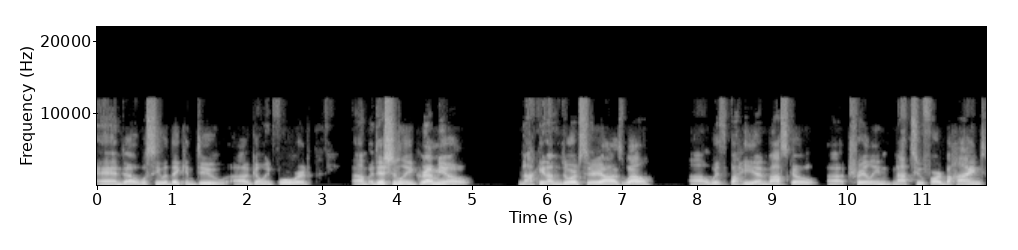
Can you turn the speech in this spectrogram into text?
and uh, we'll see what they can do uh, going forward. Um, additionally, Gremio knocking on the door of Serie A as well, uh, with Bahia and Vasco uh, trailing not too far behind.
